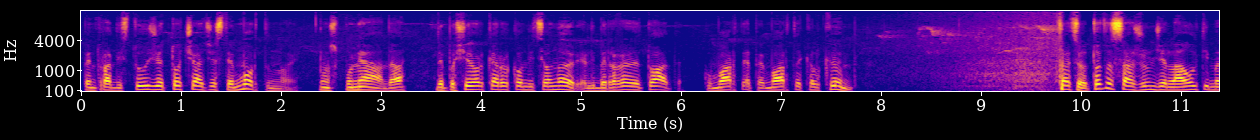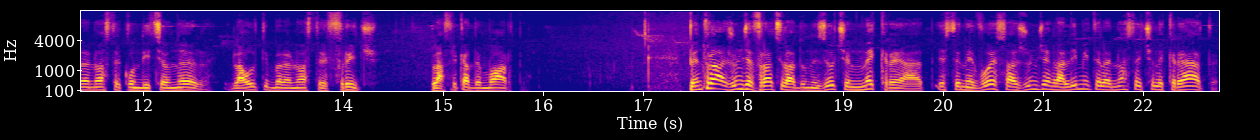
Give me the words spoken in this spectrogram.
pentru a distruge tot ceea ce este mort în noi. Nu spunea, da? Depășirea oricăror condiționări, eliberarea de toate, cu moarte pe moarte călcând. Fraților, tot o să ajungem la ultimele noastre condiționări, la ultimele noastre frici, la frica de moarte. Pentru a ajunge, fraților, la Dumnezeu cel necreat, este nevoie să ajungem la limitele noastre cele create.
